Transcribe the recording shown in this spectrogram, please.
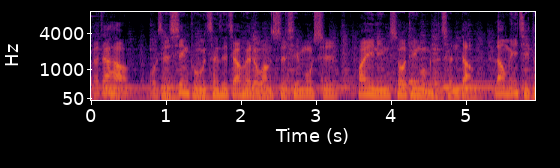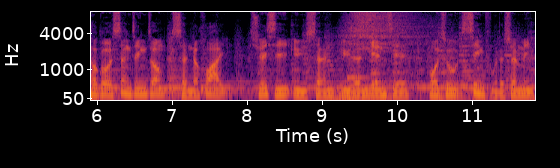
大家好，我是幸福城市教会的王世清牧师，欢迎您收听我们的晨祷。让我们一起透过圣经中神的话语，学习与神与人连结，活出幸福的生命。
